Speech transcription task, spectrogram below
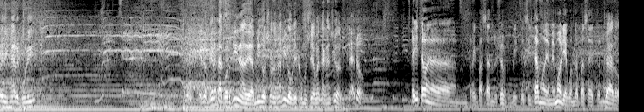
Freddie Mercury. En lo que era la cortina de Amigos son los amigos, que es como se llama esa canción. Claro. Ahí estaba repasando, yo, viste, citamos de memoria cuando pasa esto, ¿no? Claro.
